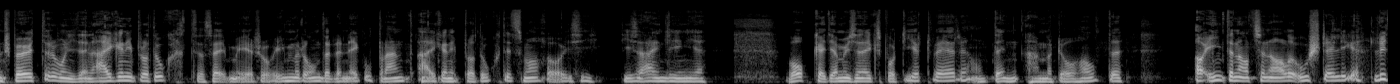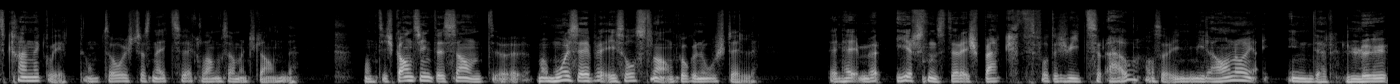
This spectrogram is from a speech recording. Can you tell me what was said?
Und später, als ich dann eigene Produkte, das hat mir schon immer unter den Nägeln brennt, eigene Produkte zu machen, unsere Designlinie Wocke, die müssen exportiert werden. Und dann haben wir hier halt äh, an internationalen Ausstellungen Leute kennengelernt. Und so ist das Netzwerk langsam entstanden. Und es ist ganz interessant. Äh, man muss eben ins Ausland ausstellen. Dann hat man erstens den Respekt der Schweizer auch. Also in Milano, in der Lö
